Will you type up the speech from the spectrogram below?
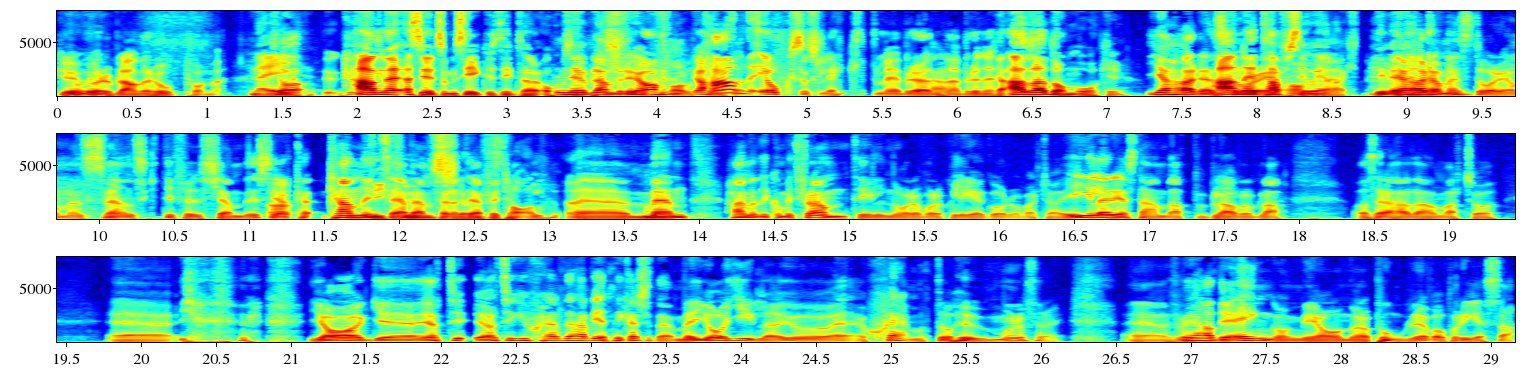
Gud vad du blandar ihop på mig. Nej. Ja, Han ser ut som en cirkusdirektör också. Nu blandar du Ja, ihop folk. ja, han inte. är också släkt med bröderna Ja. Brunett. Ja, Alla de åker. Jag hörde en Han är tafsig och elak, Jag alla. hörde om en story om en svensk diffus kändis, Ja. jag kan, kan inte säga vem Diffus för att det är förtal, Nej. eh, men han hade kommit fram till några av våra kollegor och varit så jag gillar er standup, bla bla bla, och så hade han varit så Eh, jag, eh, jag, ty jag tycker själv, det här vet ni kanske inte, men jag gillar ju eh, skämt och humor och sådär. Eh, vi hade ju en gång när jag och några polare var på resa,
